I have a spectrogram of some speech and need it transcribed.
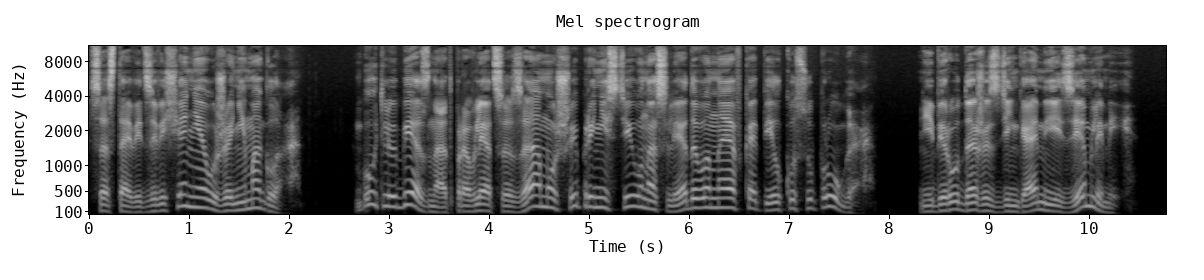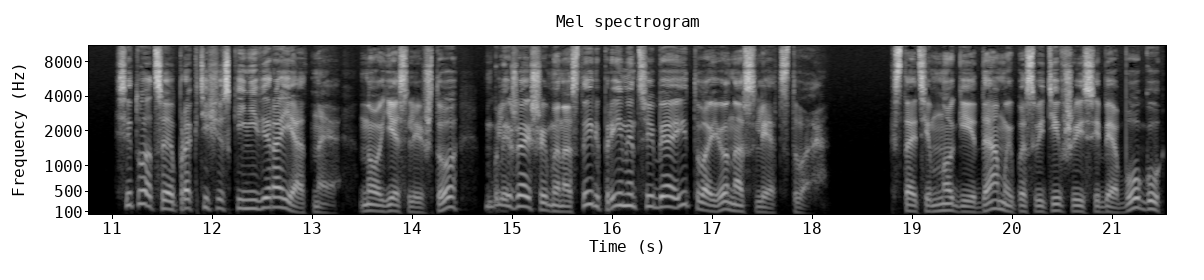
составить завещание уже не могла. Будь любезна отправляться замуж и принести унаследованное в копилку супруга. Не берут даже с деньгами и землями. Ситуация практически невероятная, но если что, ближайший монастырь примет тебя и твое наследство. Кстати, многие дамы, посвятившие себя Богу,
